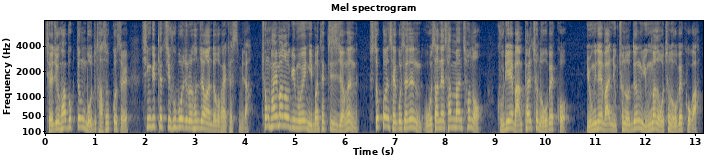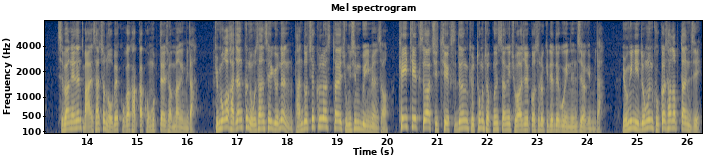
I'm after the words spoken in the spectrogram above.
제주 화북 등 모두 다섯 곳을 신규 택지 후보지로 선정한다고 밝혔습니다. 총 8만 호 규모인 이번 택지 지정은 수도권 세 곳에는 오산의 3만 1,000호, 구리의 18,500호, 용인의 16,000호 등 6만 5,500호가, 지방에는 14,500호가 각각 공급될 전망입니다. 규모가 가장 큰 오산 세교는 반도체 클러스터의 중심부이면서 KTX와 GTX 등 교통 접근성이 좋아질 것으로 기대되고 있는 지역입니다. 용인 이동은 국가산업단지,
